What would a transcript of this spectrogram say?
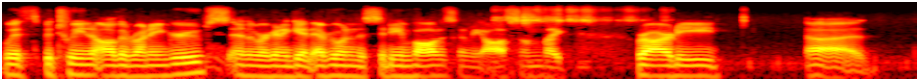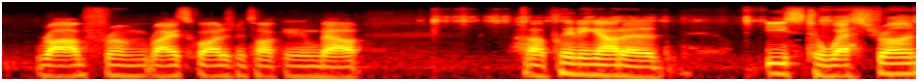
with between all the running groups, and then we're gonna get everyone in the city involved. It's gonna be awesome. Like we're already uh, Rob from Riot Squad has been talking about uh, planning out a east to west run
